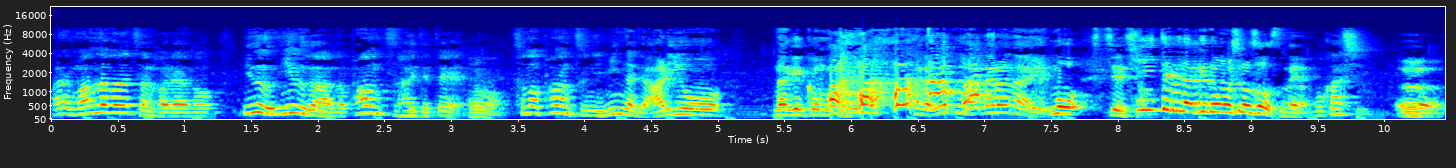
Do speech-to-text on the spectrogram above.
あれ真ん中のやつなんかあれ、あの、犬、犬があのパンツ履いてて、うんそのパンツにみんなでアリを投げ込むという、なんかよくわからない。もう、聞いてるだけで面白そうですね。おかしい。うん。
